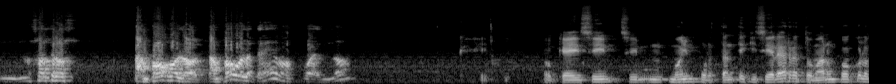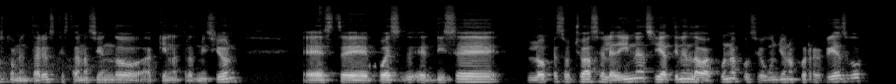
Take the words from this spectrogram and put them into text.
nosotros tampoco lo, tampoco lo tenemos, pues, ¿no? Ok, sí, sí, muy importante. Quisiera retomar un poco los comentarios que están haciendo aquí en la transmisión. Este, pues dice López Ochoa Celedina, si ya tienes la vacuna, pues según yo no corre riesgo.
